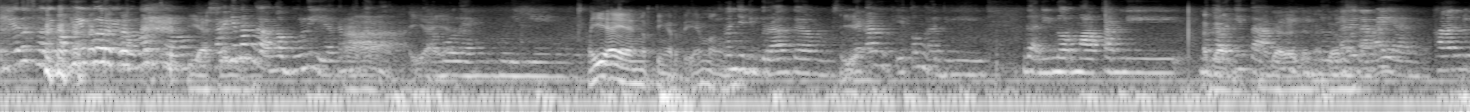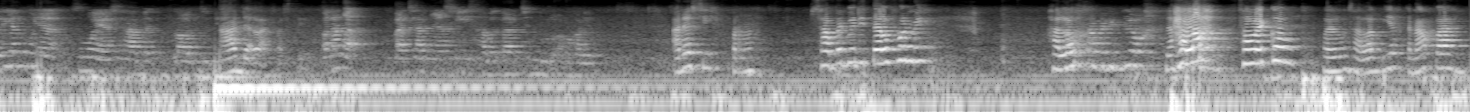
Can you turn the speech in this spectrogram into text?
dia tuh sebagai penghibur gitu lucu. Iya tapi kita nggak ngebully ya kan kita Ah, nggak iya, nggak iya. boleh bullying iya ya ngerti ngerti emang Cuman jadi beragam sebenarnya Iya. kan itu nggak di nggak dinormalkan di negara kita negara di agama. Indonesia Eh, tapi raya nih. kalian berarti kan punya semua ya sahabat lawan jenis ada lah pasti pernah nggak pacarnya si sahabat kalian cemburu sama kalian ada sih pernah sampai gue ditelepon nih halo sampai di blok Nah, halo, assalamualaikum. Waalaikumsalam. Iya, kenapa?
